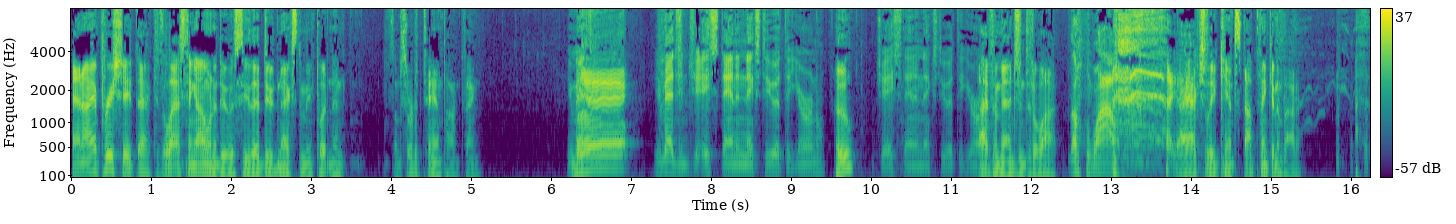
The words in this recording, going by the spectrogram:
And I appreciate that because the last thing I want to do is see that dude next to me putting in some sort of tampon thing. You imagine, you imagine Jay standing next to you at the urinal? Who? Jay standing next to you at the urinal? I've imagined it a lot. Oh wow! I I actually can't stop thinking about it.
